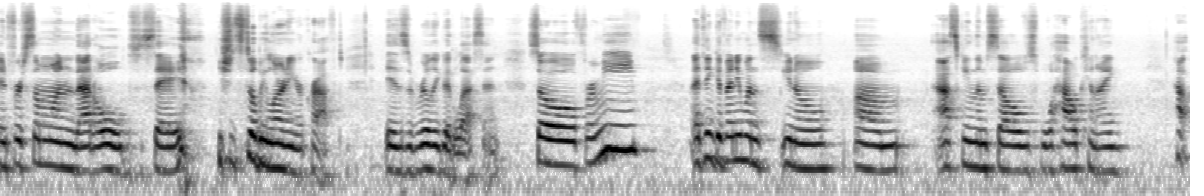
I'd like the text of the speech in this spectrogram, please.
And for someone that old to say you should still be learning your craft is a really good lesson. So for me, I think if anyone's, you know, um, asking themselves, well, how can I, how,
